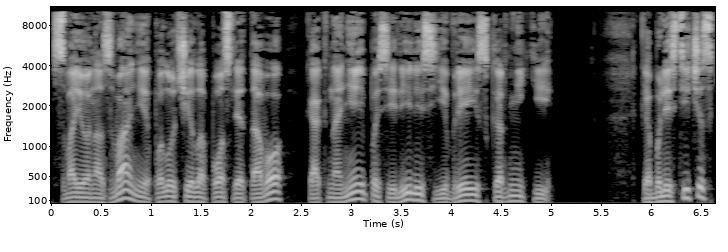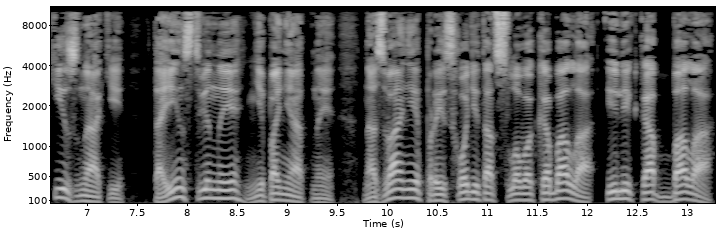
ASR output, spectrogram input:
Свое название получила после того, как на ней поселились евреи-скорняки. Каббалистические знаки – Таинственные, непонятные. Название происходит от слова «кабала» или «каббала».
